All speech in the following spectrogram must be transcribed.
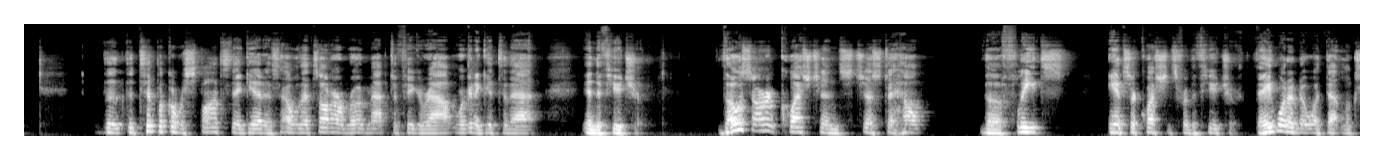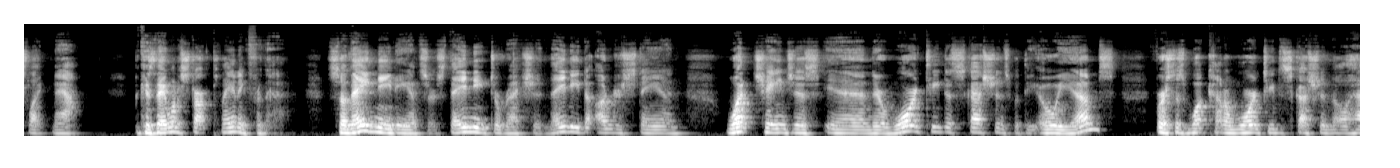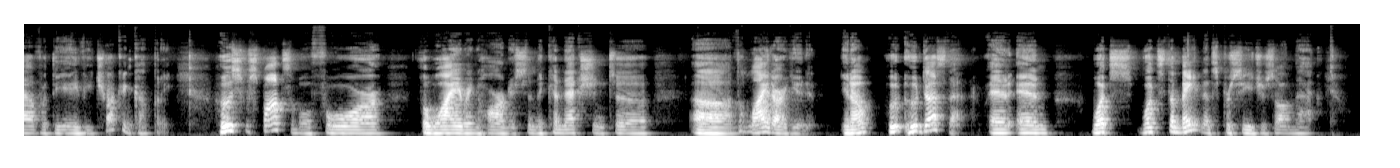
The the typical response they get is, "Oh, that's on our roadmap to figure out. We're going to get to that in the future." Those aren't questions just to help the fleets answer questions for the future. They want to know what that looks like now because they want to start planning for that. So they need answers. They need direction. They need to understand what changes in their warranty discussions with the OEMs versus what kind of warranty discussion they'll have with the AV trucking company. Who's responsible for the wiring harness and the connection to uh, the lidar unit? You know, who who does that? And and what's what's the maintenance procedures on that?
